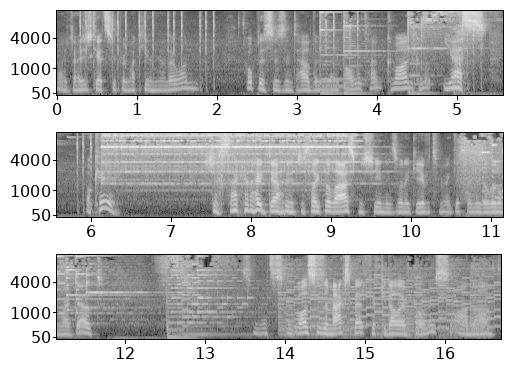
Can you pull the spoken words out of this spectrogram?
Oh, did I just get super lucky on the other one? Hope this isn't how they're like all the time. Come on, come on. Yes! Okay. Just second I doubt it? just like the last machine is when it gave it to me. I guess I need a little more doubt. So let's, well, this is a max bet, $50 bonus on uh,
